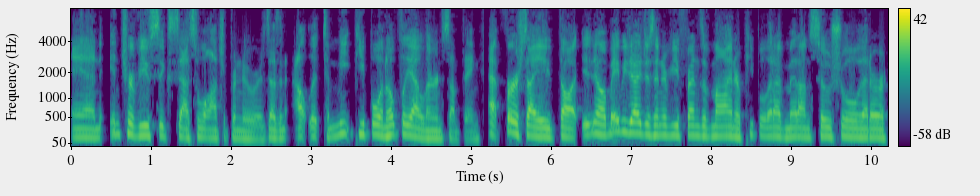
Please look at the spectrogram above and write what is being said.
and interview successful entrepreneurs as an outlet to meet people and hopefully I learned something. At first I thought, you know, maybe I just interview friends of mine or people that I've met on social that are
